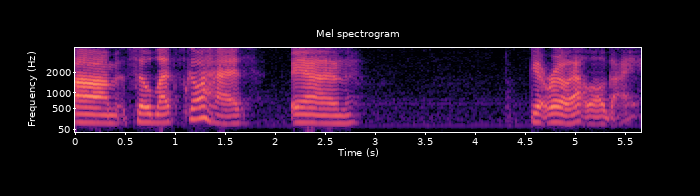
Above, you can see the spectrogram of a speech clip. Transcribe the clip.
Um, so let's go ahead and get rid of that little guy.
